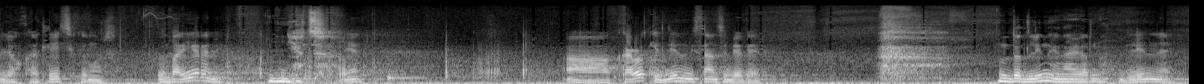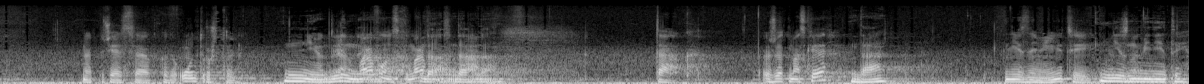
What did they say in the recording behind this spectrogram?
легкая атлетика, может, с барьерами? Нет. Нет. А, короткий, длинный дистанции бегает? Да длинные, наверное. Длинные? Ну, это получается какой-то ультру, что ли? Нет, длинные. марафонский, марафонский. Да, да, да. Так. Живет в Москве? Да. Не знаменитый? Не знаменитый.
